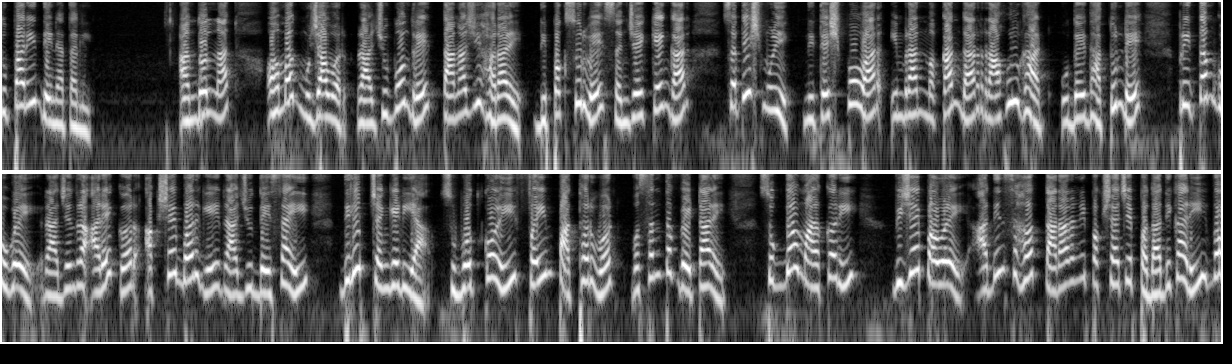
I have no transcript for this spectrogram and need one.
दुपारी देण्यात आली. आंदोलनात अहमद मुजावर राजू बोंद्रे तानाजी हराळे दीपक सुर्वे संजय केंगार सतीश मुळीक नितेश पोवार इम्रान मकानदार राहुल घाट उदय धातुंडे प्रीतम गुगळे राजेंद्र आरेकर अक्षय बर्गे राजू देसाई दिलीप चंगेडिया सुबोध कोळी फैम पाथरवट वसंत वेटाळे सुखदेव माळकरी विजय पवळे आदींसह ताराराणी पक्षाचे पदाधिकारी व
